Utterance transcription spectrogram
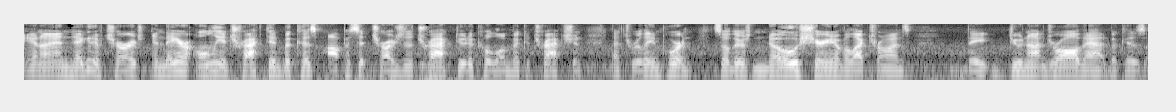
anion, negative charge, and they are only attracted because opposite charges attract due to Coulombic attraction. That's really important. So there's no sharing of electrons. They do not draw that because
